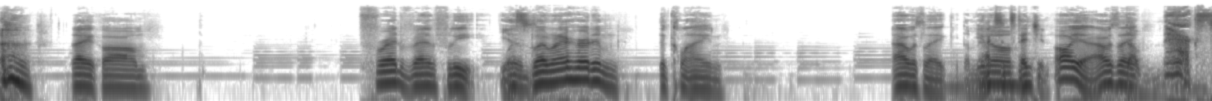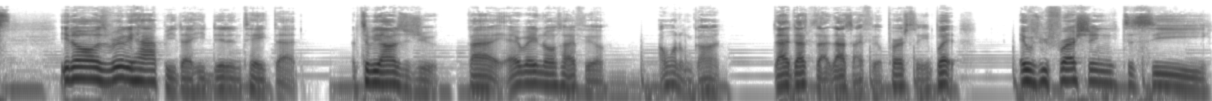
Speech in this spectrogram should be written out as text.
like um, Fred VanVleet. Yes. But when I heard him decline, I was like, the you max know, extension. Oh yeah, I was like, the max. you know, I was really happy that he didn't take that. And to be honest with you, I, everybody knows how I feel. I want him gone. That that's that, that's how I feel personally. But it was refreshing to see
